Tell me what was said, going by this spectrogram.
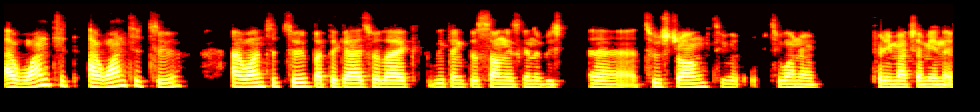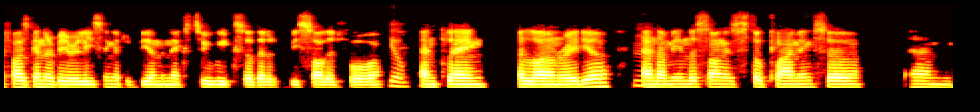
I wanted, I wanted to, I wanted to, but the guys were like, "We think the song is going to be uh, too strong to to want to." Pretty much, I mean, if I was going to be releasing it, would be in the next two weeks, so that it would be solid for Yo. and playing a lot on radio. Mm. And I mean, the song is still climbing, so um,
